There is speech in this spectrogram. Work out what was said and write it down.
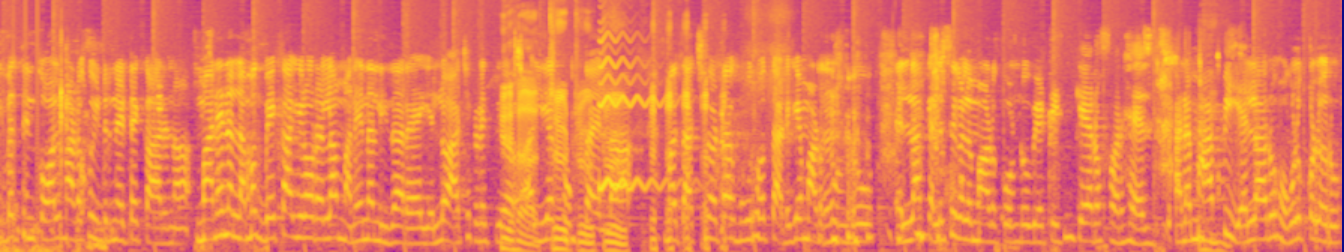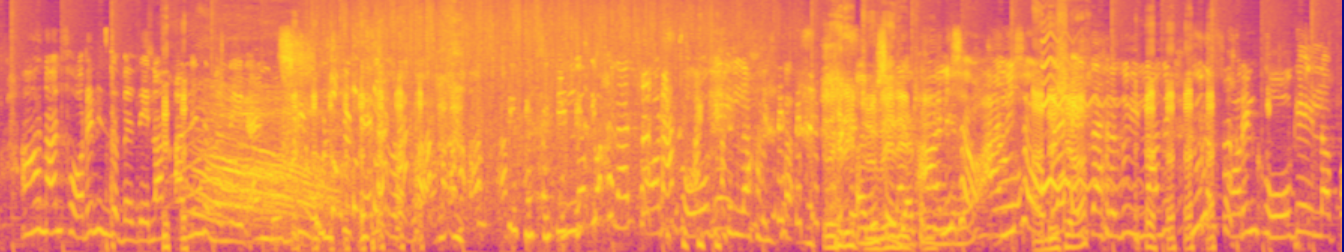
ಇವತ್ತಿನ ಕಾಲ್ ಮಾಡಕ್ಕೂ ಇಂಟರ್ನೆಟ್ ಕಾರಣ. ಮನೇನಲ್ಲಿ ನಮಗ್ ಬೇಕಾಗಿರೋರೆಲ್ಲ ಮನೆಯಲ್ಲಿ ಇದಾರೆ. ಎಲ್ಲೋ ಆಚೆ ಕಡೆ ಅಲ್ಲಿಯಕ್ ಹೋಗ್ತಾ ಇಲ್ಲ. ಮತ್ ಅಚ್ಚುಕಟ್ಟಾಗಿ ಮೂರ್ ಹೊತ್ತು ಅಡಿಗೆ ಮಾಡ್ಕೊಂಡು ಎಲ್ಲಾ ಕೆಲಸಗಳು ಮಾಡ್ಕೊಂಡು we taking care of our health and I'm happy ಎಲ್ಲಾರು ಹೊಗಳ್ಕೊಳ್ಳೋರು. ಆ ನಾನ್ ಫಾರಿನ್ ಇಂದ ಬಂದೆ. ನಾನ್ ಅಲ್ಲಿಂದ ಬಂದೆ. ಅಂಡ್ ಇಲ್ಲ ನಾನ್ ಫಾರಿನ್ ಇಲ್ಲ ಅಂತ. Very true very Anisha Anisha ಒಬ್ಳೆ ಅನುಷಾ? ಹೇಳ್ತಾ ಇರೋದು ಇಲ್ಲ ಅಂದ್ರೆ ಇವ್ರು ಫಾರಿನ್ ಹೋಗೇ ಇಲ್ಲಪ್ಪ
